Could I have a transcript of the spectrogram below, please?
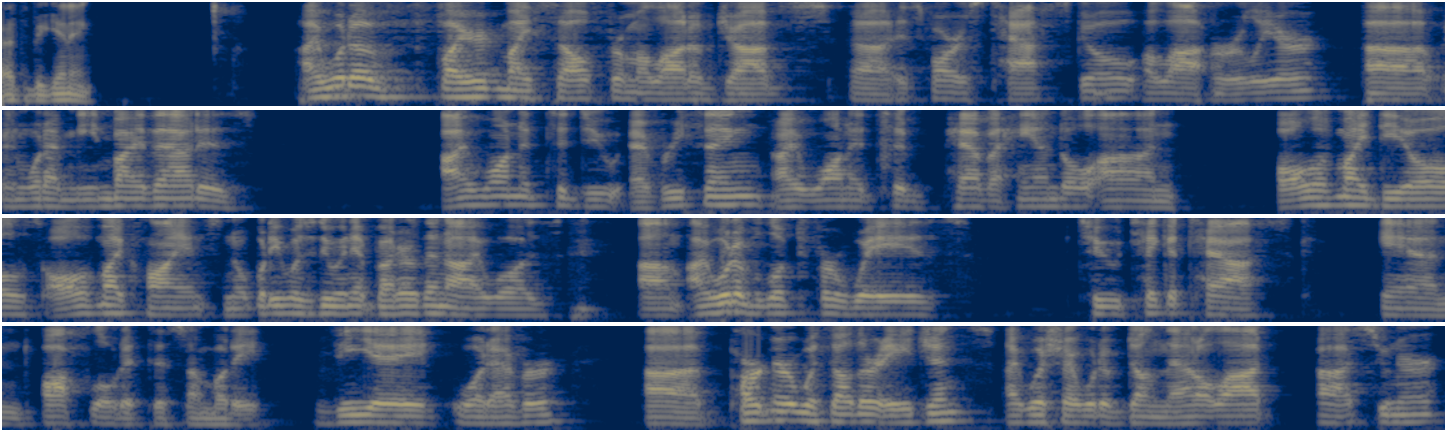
at the beginning? I would have fired myself from a lot of jobs uh, as far as tasks go a lot earlier. Uh, and what I mean by that is I wanted to do everything. I wanted to have a handle on all of my deals, all of my clients. Nobody was doing it better than I was. Um, I would have looked for ways to take a task and offload it to somebody, VA, whatever. Uh, partner with other agents. I wish I would have done that a lot uh, sooner.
